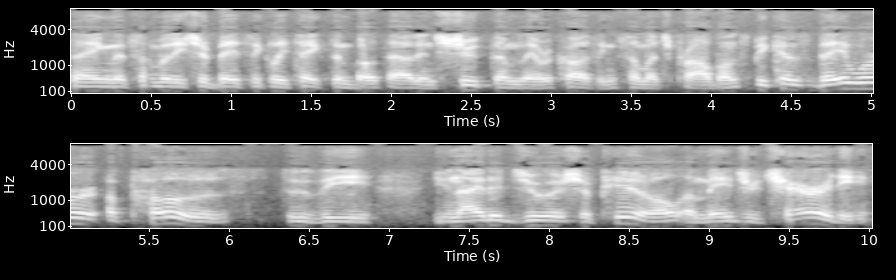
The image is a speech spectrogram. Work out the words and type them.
saying that somebody should basically take them both out and shoot them. They were causing so much problems because they were opposed to the United Jewish Appeal, a major charity,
